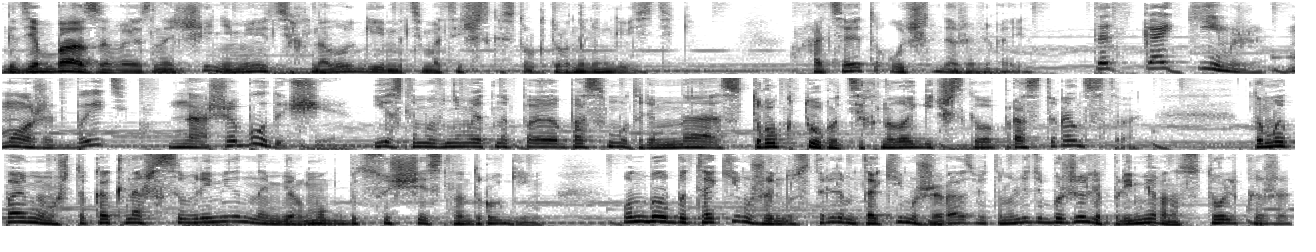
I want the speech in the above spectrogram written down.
где базовое значение имеют технологии математической структурной лингвистики. Хотя это очень даже вероятно. Так каким же может быть наше будущее? Если мы внимательно посмотрим на структуру технологического пространства, то мы поймем, что как наш современный мир мог быть существенно другим. Он был бы таким же индустриальным, таким же развитым, люди бы жили примерно столько же.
